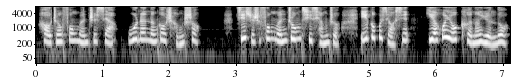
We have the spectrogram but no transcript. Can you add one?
号称封门之下无人能够承受，即使是封门中期强者，一个不小心也会有可能陨落。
